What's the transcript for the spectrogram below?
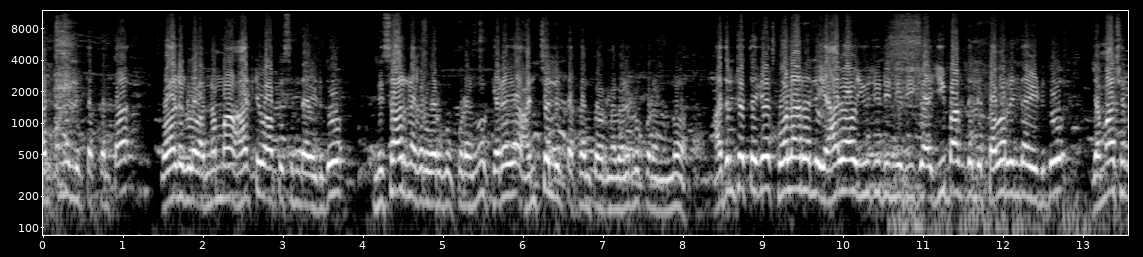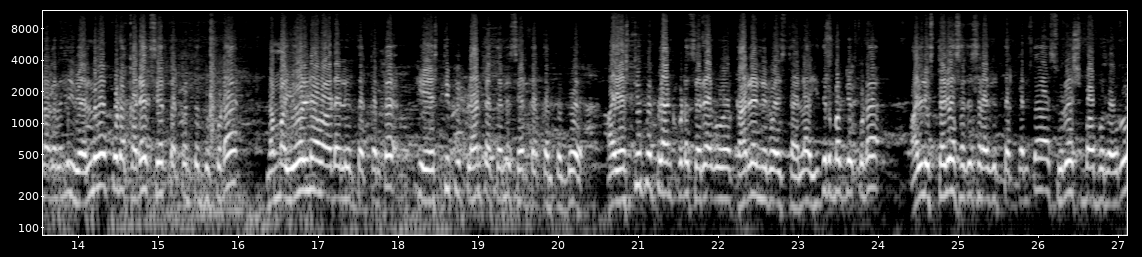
ಅಂಚಿನಲ್ಲಿರ್ತಕ್ಕಂಥ ವಾರ್ಡ್ಗಳು ನಮ್ಮ ಆರ್ ಟಿ ಒ ಆಫೀಸಿಂದ ಹಿಡಿದು ನಿಸಾರ್ ನಗರವರೆಗೂ ಕೂಡ ಕೆರೆಯ ಅಂಚಲ್ಲಿರ್ತಕ್ಕಂಥವ್ರು ನಾವೆಲ್ಲರೂ ಕೂಡ ಅದ್ರ ಜೊತೆಗೆ ಕೋಲಾರಲ್ಲಿ ಯಾವ್ಯಾವ ಯು ಜಿ ಡಿ ನೀರು ಈಗ ಈ ಭಾಗದಲ್ಲಿ ಟವರಿಂದ ಹಿಡಿದು ಜಮಾಶ ನಗರದಿಂದ ಇವೆಲ್ಲವೂ ಕೂಡ ಕಡೆಗೆ ಸೇರ್ತಕ್ಕಂಥದ್ದು ಕೂಡ ನಮ್ಮ ಏಳನೇ ವಾರ್ಡಲ್ಲಿರ್ತಕ್ಕಂಥ ಎಸ್ ಟಿ ಪಿ ಪ್ಲಾಂಟ್ ಹತ್ರನೇ ಸೇರ್ತಕ್ಕಂಥದ್ದು. ಆ ಎಸ್ ಟಿ ಪಿ ಪ್ಲಾಂಟ್ ಕೂಡ ಸರಿಯಾಗಿ ಕಾರ್ಯನಿರ್ವಹಿಸ್ತಾ ಇಲ್ಲ. ಇದ್ರ ಬಗ್ಗೆ ಕೂಡ ಅಲ್ಲಿ ಸ್ಥಳೀಯ ಸದಸ್ಯರಾಗಿರ್ತಕ್ಕಂಥ ಸುರೇಶ್ ಬಾಬುರವರು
